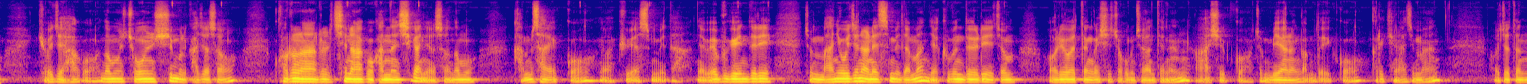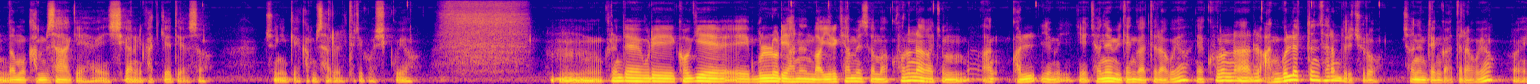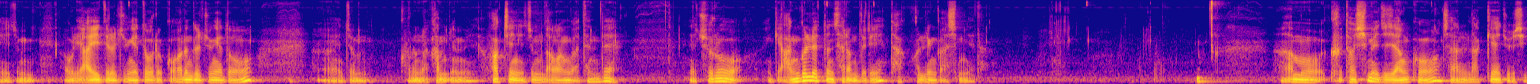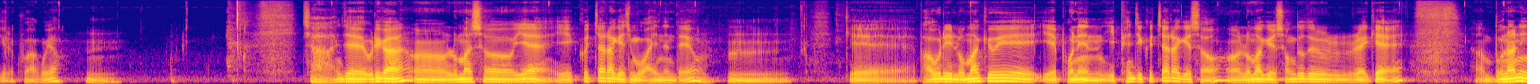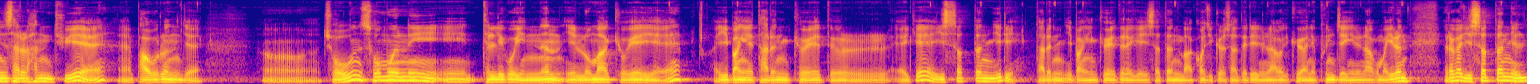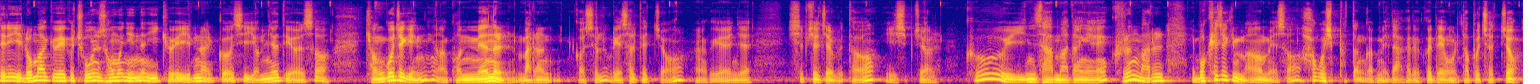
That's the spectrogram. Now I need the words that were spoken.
교제하고 너무 좋은 쉼을 가져서 코로나를 지나고 갖는 시간이어서 너무 감사했고 어, 귀했습니다. 네, 외부 교인들이 좀 많이 오지는 않았습니다만 그분들이 좀 어려웠던 것이 조금 저한테는 아쉽고 좀 미안한 감도 있고 그렇긴 하지만 어쨌든 너무 감사하게 시간을 갖게 되어서 주님께 감사를 드리고 싶고요. 음, 그런데 우리 거기에 물놀이 하는 막 이렇게 하면서 막 코로나가 좀 걸, 전염이 된 것 같더라고요. 네, 코로나를 안 걸렸던 사람들이 주로 전염된 것 같더라고요. 어, 좀 우리 아이들 중에도 그렇고 어른들 중에도 어, 좀 코로나 감염 확진이 좀 나온 것 같은데 주로 이렇게 안 걸렸던 사람들이 다 걸린 것 같습니다. 아무 더 심해지지 않고 잘 낫게 해주시기를 구하고요. 음. 자, 이제 우리가 어, 로마서의 이 끝자락에 지금 와 있는데요. 음, 바울이 로마 교회에 보낸 이 편지 끝자락에서 어, 로마 교회 성도들에게 어, 문안 인사를 한 뒤에 바울은 이제 어, 좋은 소문이 들리고 있는 이 로마 교회에 이방의 다른 교회들에게 있었던 일이 다른 이방인 교회들에게 있었던 막 거짓 교사들이 일어나고 교회 안에 분쟁이 일어나고 막 이런 여러 가지 있었던 일들이 로마 교회 그 좋은 소문이 있는 이 교회에 일어날 것이 염려되어서 경고적인 권면을 말한 것을 우리가 살폈죠. 그게 이제 17절부터 20절 그 인사마당에 그런 말을 목회적인 마음에서 하고 싶었던 겁니다. 그래서 그 내용을 덧붙였죠.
